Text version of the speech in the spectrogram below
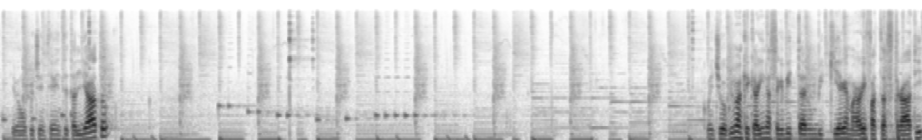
che abbiamo precedentemente tagliato. Come dicevo prima anche carina servita in un bicchiere magari fatta a strati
